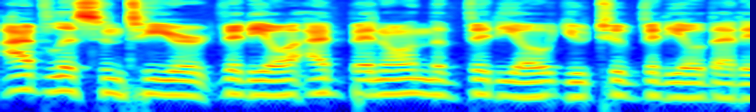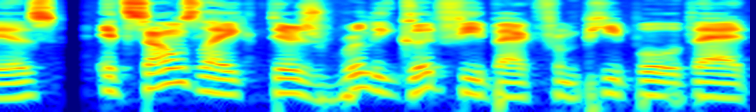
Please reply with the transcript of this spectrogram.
I've listened to your video. I've been on the video, YouTube video that is. It sounds like there's really good feedback from people that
